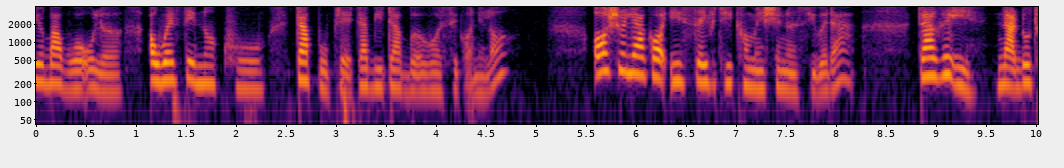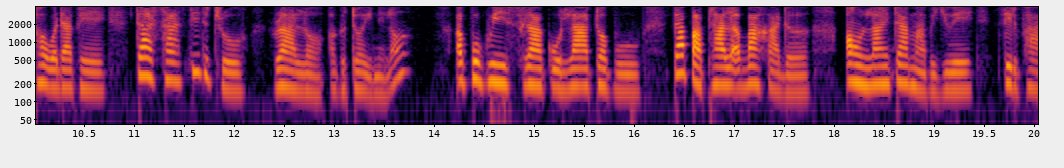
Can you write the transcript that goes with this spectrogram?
ယောဘဘောအိုလအဝဲစစ်နောခိုတပူဖလက်တဘီတဘောဝစစ်ကောနေလောဩစတြေးလျက e safety commissioner စီဝဒ တာဂီနာဒိုထောဝဒဖဲတာစာတိတထရရာလောအကတော်ဤနေလောအပုကွီစကာကိုလာတော့ဘူးတပဖလာလဘခါဒအွန်လိုင်းတမှာပြွေစစ်တဖာ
